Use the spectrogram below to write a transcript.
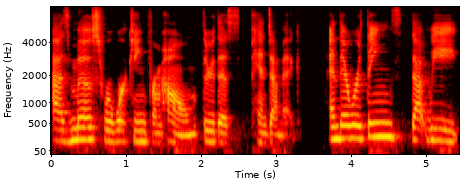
as most were working from home through this pandemic. And there were things that we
